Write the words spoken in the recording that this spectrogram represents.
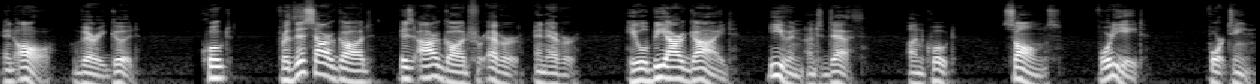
and all very good. Quote, For this our God is our God for ever and ever. He will be our guide, even unto death. Unquote. Psalms 48, 14.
